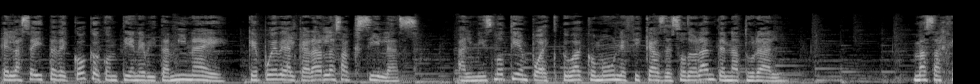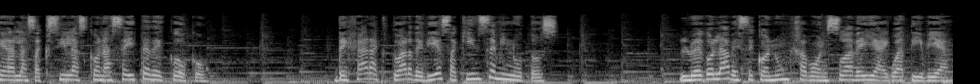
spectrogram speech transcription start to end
El aceite de coco contiene vitamina E, que puede alcarar las axilas. Al mismo tiempo actúa como un eficaz desodorante natural. Masajear las axilas con aceite de coco. Dejar actuar de 10 a 15 minutos. Luego lávese con un jabón suave y agua tibia.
